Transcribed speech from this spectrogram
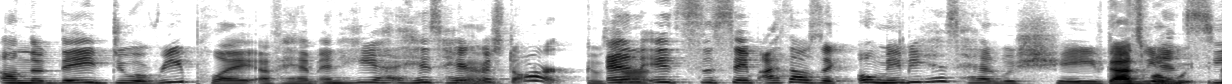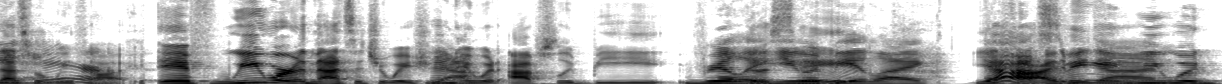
on the they do a replay of him and he his hair Yeah, is dark it and dark. it's the same. I thought I was like, oh, maybe his head was shaved. That's what we, that's what we thought. If we were in that situation, Yeah. it would absolutely be Really, you would be like, Yeah, I think we would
